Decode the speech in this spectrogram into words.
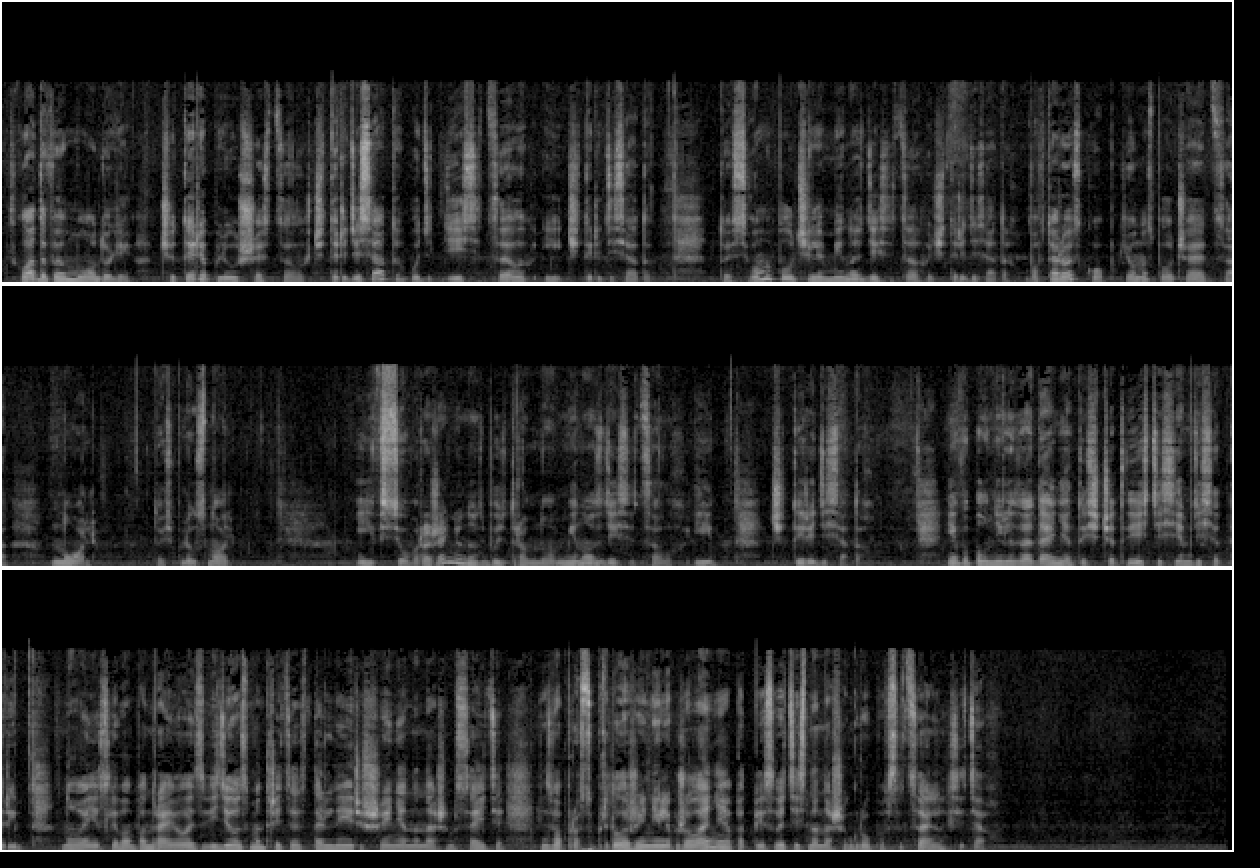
Складываем модули. 4 плюс 6,4 будет 10,4. То есть всего мы получили минус 10,4. Во второй скобке у нас получается 0 то есть плюс 0. И все выражение у нас будет равно минус 10,4. И выполнили задание 1273. Ну а если вам понравилось видео, смотрите остальные решения на нашем сайте. Из вопросов, предложений или пожелания подписывайтесь на наши группы в социальных сетях.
